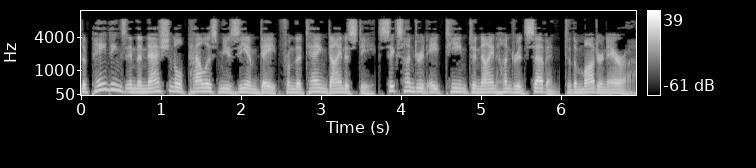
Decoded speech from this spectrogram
The paintings in the National Palace Museum date from the Tang dynasty 618 to, to the modern era.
